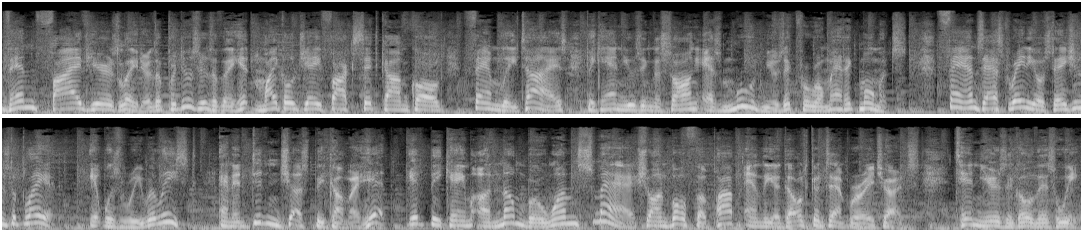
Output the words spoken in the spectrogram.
Then, five years later, the producers of the hit Michael J. Fox sitcom called Family Ties began using the song as mood music for romantic moments. Fans asked radio stations to play it. It was re-released, and it didn't just become a hit, it became a number one smash on both the pop and the adult contemporary charts. Ten years ago this week,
